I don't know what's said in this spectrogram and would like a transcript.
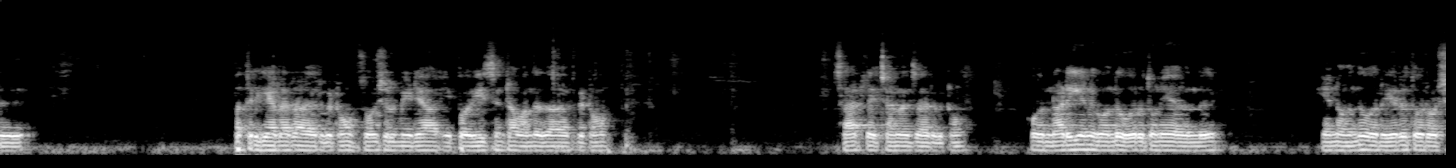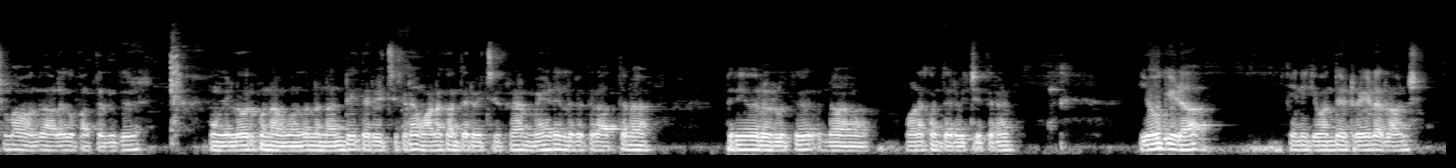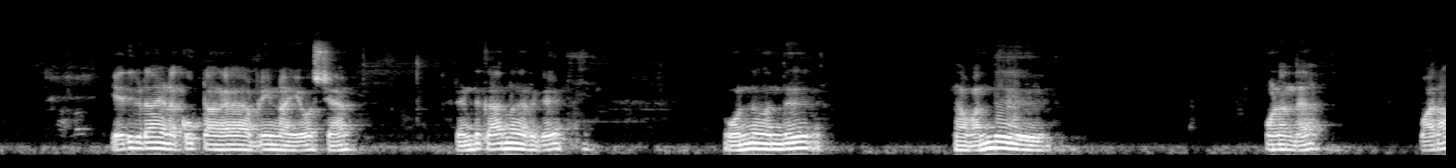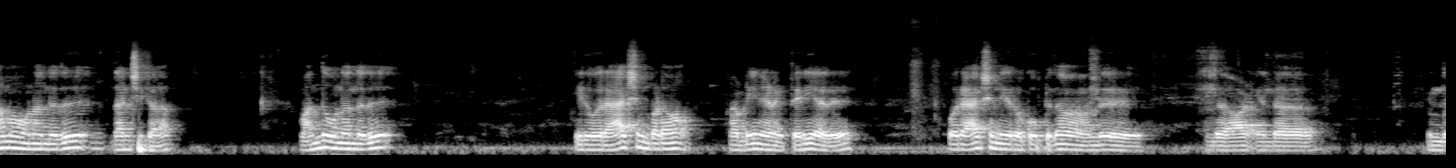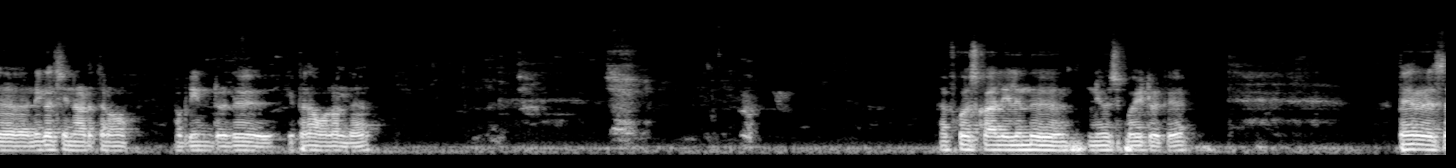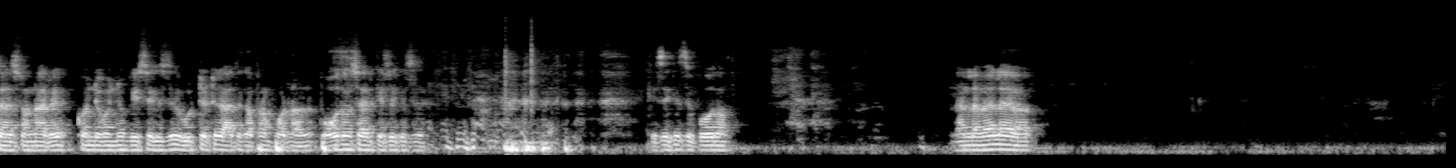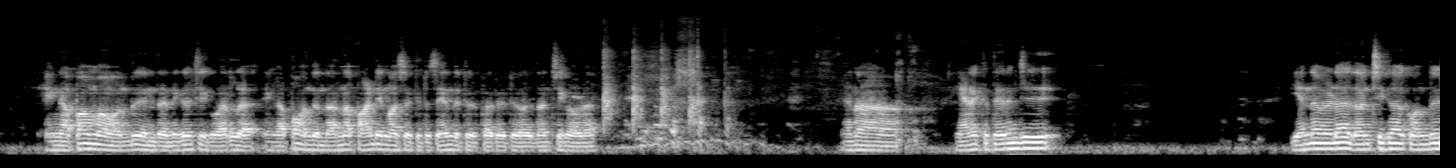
பத்திரிகையாளராக இருக்கட்டும் சோஷியல் மீடியா இப்போ ரீசெண்டாக வந்ததாக இருக்கட்டும் சேட்டலைட் சேனல்ஸாக இருக்கட்டும் ஒரு நடிகனுக்கு வந்து ஒரு துணையாக இருந்து என்னை வந்து ஒரு இருபத்தோரு வருஷமாக வந்து அழகு பார்த்ததுக்கு உங்கள் எல்லோருக்கும் நான் முதல்ல நன்றி தெரிவிச்சுக்கிறேன் வணக்கம் தெரிவிச்சுக்கிறேன். மேடையில் இருக்கிற அத்தனை பெரியவர்களுக்கு நான் வணக்கம் தெரிவிச்சுக்கிறேன். யோகிடா இன்னைக்கு வந்து ட்ரெய்லர் லான்ச் எதுக்குடா என்னை கூப்பிட்டாங்க அப்படின்னு நான் யோசித்தேன் ரெண்டு காரணம் இருக்குது ஒன்று வந்து நான் வந்து உணர்ந்தேன். வராமல் உணர்ந்தது தன்ஷிகா. வந்து உணர்ந்தது இது ஒரு ஆக்ஷன் படம். அப்படின்னு எனக்கு தெரியாது. ஒரு ஆக்ஷன் ஹீரோ கூப்பிட்டு தான் வந்து இந்த ஆ- இந்த இந்த நிகழ்ச்சி நடத்தணும் அப்படின்றது இப்போ தான் உணர்ந்தேன் அஃப்கோர்ஸ் காலையிலேருந்து நியூஸ் போயிட்டுருக்கு. பேரரசு சார் சொன்னார் கொஞ்சம் கொஞ்சம் கிசு கிசு விட்டுட்டு அதுக்கப்புறம் போடலான்னு போதும் சார் கிசு கிசு. கிசு கிசு போதும். நல்ல வேலை எங்கள் அப்பா அம்மா வந்து இந்த நிகழ்ச்சிக்கு வரல. எங்கள் அப்பா வந்து இருந்தாருன்னா பாண்டியன் மாஸ்டர் கிட்ட சேர்ந்துட்டு இருப்பாரு தன்சிகோட ஏன்னா எனக்கு தெரிஞ்சு என்னை விட தன்சிகாவுக்கு வந்து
